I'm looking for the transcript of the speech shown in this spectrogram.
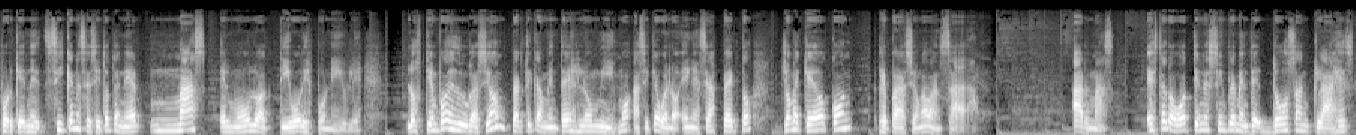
porque sí que necesito tener más el módulo activo disponible. Los tiempos de duración prácticamente es lo mismo, así que bueno, en ese aspecto yo me quedo con reparación avanzada. Armas. Este robot tiene simplemente dos anclajes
